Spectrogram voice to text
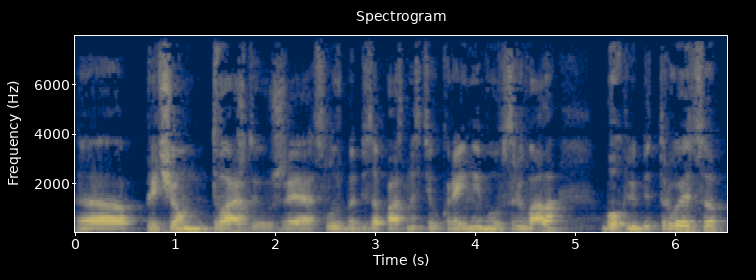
э, причем дважды уже служба безопасности Украины его взрывала. Бог любит Троицу.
